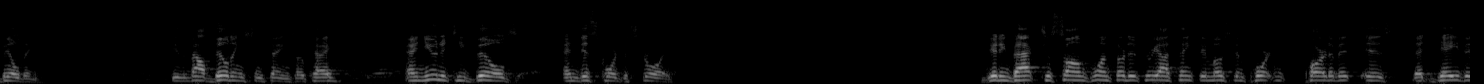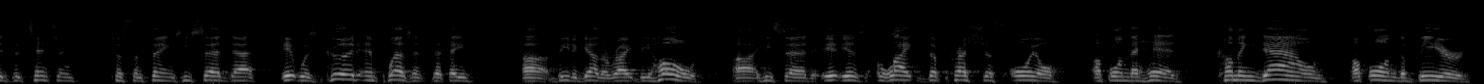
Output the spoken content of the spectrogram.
building. He's about building some things, okay? And unity builds and discord destroys. Getting back to Psalms 133, I think the most important part of it is that David's attention to some things. He said that it was good and pleasant that they uh, be together, right? Behold, uh, he said, it is like the precious oil upon the head, coming down upon the beard,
